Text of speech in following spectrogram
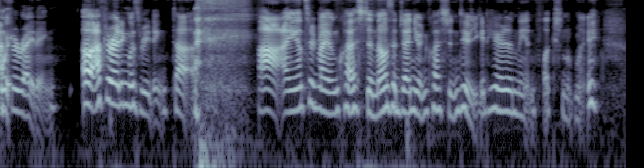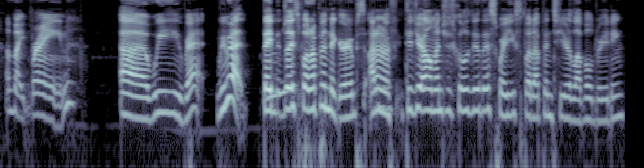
Wait. After writing. Oh, after writing was reading. Duh. ah, I answered my own question. That was a genuine question too. You could hear it in the inflection of my of my brain. uh we read we read they they split up into groups i don't know if did your elementary school do this where you split up into your leveled reading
